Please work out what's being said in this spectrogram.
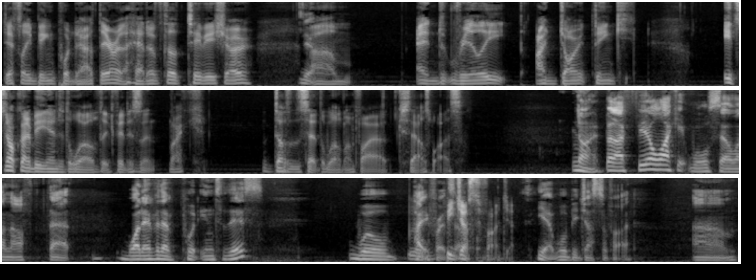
definitely being put out there ahead of the TV show. yeah. Um, and really, I don't think it's not going to be the end of the world if it isn't like doesn't set the world on fire sales wise. No, but I feel like it will sell enough that whatever they've put into this will pay for Be justified, yeah. yeah, will be justified. Um,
